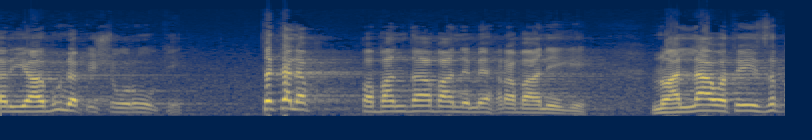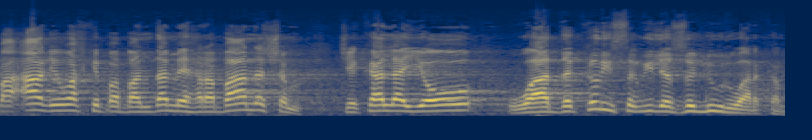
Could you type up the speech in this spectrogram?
دریابونه پې شروع کړي ته کله په بنده باندې مهربانيږي نو الله وتعالى زه په هغه وخت کې په بنده مهربان شم چې کله یو واده کړی سړي له زلور ورکم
